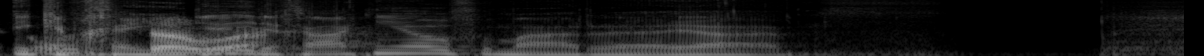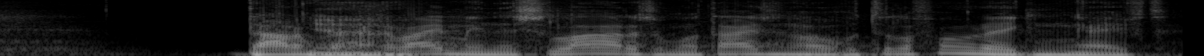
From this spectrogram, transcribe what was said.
Ik heb geen idee, daar ga ik niet over, maar uh, ja. Daarom krijgen wij minder salaris, omdat hij zo'n hoge telefoonrekening heeft.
